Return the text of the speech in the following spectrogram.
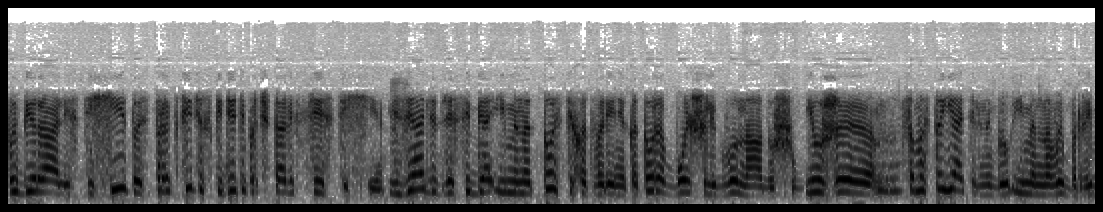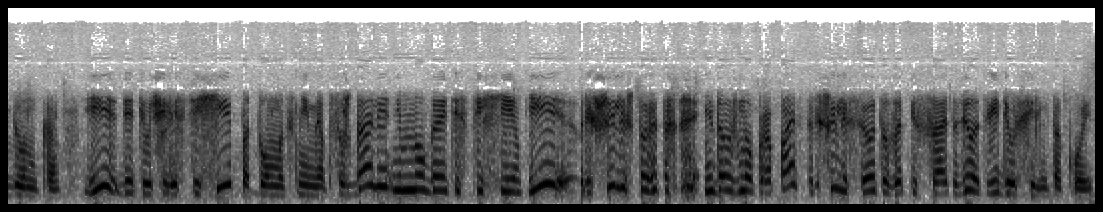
выбирали стихи. То есть практически дети прочитали все стихи. Взяли для себя именно то стихотворение, которое больше легло на душу. И уже самостоятельный был именно выбор ребенка. И дети учили стихи, потом мы с ними обсуждали немного эти стихи и решили, что это не должно пропасть, решили все это записать, сделать видеофильм такой.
